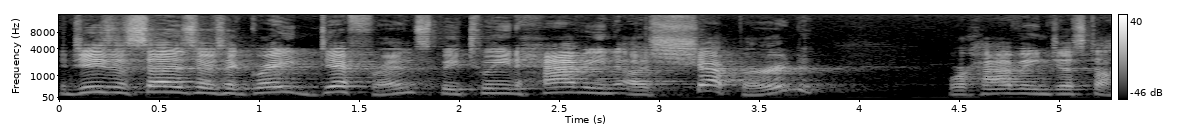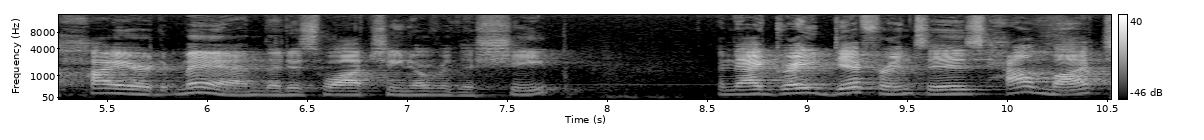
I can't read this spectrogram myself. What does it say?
And Jesus says there's a great difference between having a shepherd or having just a hired man that is watching over the sheep. And that great difference is how much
